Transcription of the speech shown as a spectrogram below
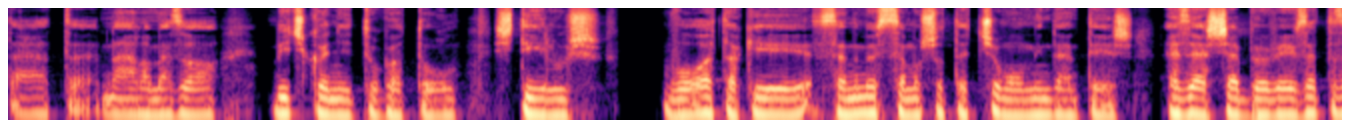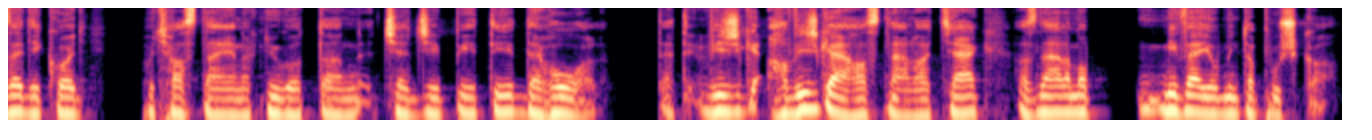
Tehát nálam ez a bicskanyitogató stílus volt, aki szerintem összemosott egy csomó mindent, és ezer sebből vérzett. Az egyik, hogy, hogy használjanak nyugodtan ChatGPT-t, de hol? Tehát vizsgál, ha vizsgál használhatják, az nálam a, mivel jobb, mint a puska.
